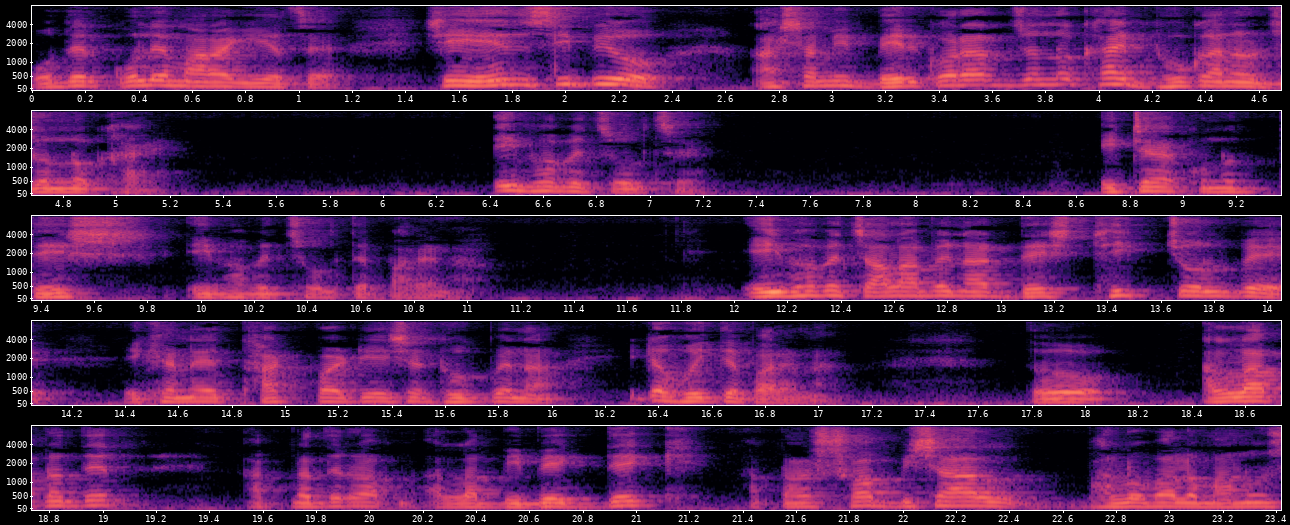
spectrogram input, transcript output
ওদের কোলে মারা গিয়েছে। সেই এনসিপিও আসামি বের করার জন্য খায়, ঢুকানোর জন্য খায়। এইভাবে চলছে। এটা কোনো দেশ এইভাবে চলতে পারে না। এইভাবে চালাবেন আর দেশ ঠিক চলবে, এখানে থার্ড পার্টি এসে ঢুকবে না, এটা হইতে পারে না। তো আল্লাহ আপনাদের, আপনাদেরও আল্লাহ বিবেক দেখ, আপনারা সব বিশাল ভালো ভালো মানুষ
